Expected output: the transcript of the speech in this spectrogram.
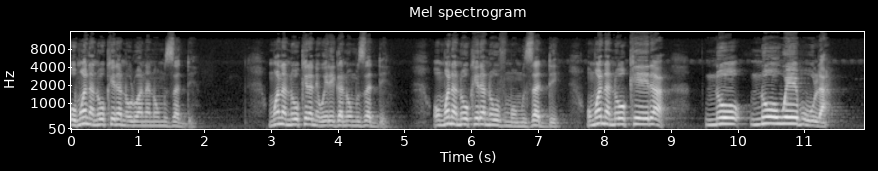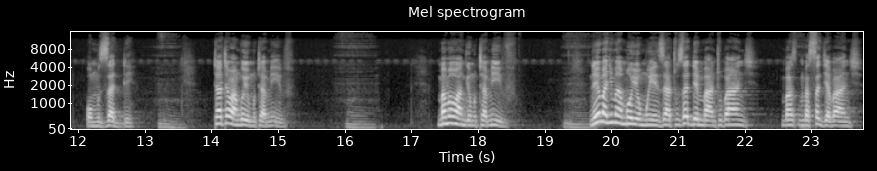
Omwana n'okeera n'olwana n'omuzadde? Omwana n'okeera ne weerega n'omuzadde? Omwana n'okeera n'ovuma omuzadde? Omwana n'okeera no- n'oweebuula omuzadde? Taata wange oyo mutamiivu maama wange mutamiivu. Naye manyi maama oyo mwenzi atuzadde mu bantu bangi mu basajja bangi.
